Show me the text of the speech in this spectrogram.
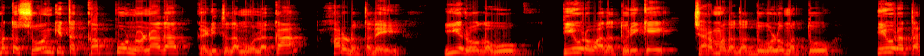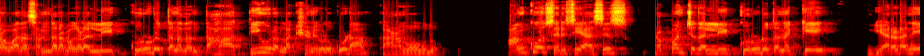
ಮತ್ತು ಸೋಂಕಿತ ಕಪ್ಪು ನೊಣದ ಕಡಿತದ ಮೂಲಕ ಹರಡುತ್ತದೆ. ಈ ರೋಗವು ತೀವ್ರವಾದ ತುರಿಕೆ, ಚರ್ಮದ ದದ್ದುಗಳು ಮತ್ತು ತೀವ್ರತರವಾದ ಸಂದರ್ಭಗಳಲ್ಲಿ ಕುರುಡುತನದಂತಹ ತೀವ್ರ ಲಕ್ಷಣಗಳು ಕೂಡ ಕಾಣಬಹುದು. ಆಂಕೋಸೆರಿಸಿಯಾಸಿಸ್ ಪ್ರಪಂಚದಲ್ಲಿ ಕುರುಡುತನಕ್ಕೆ ಎರಡನೇ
